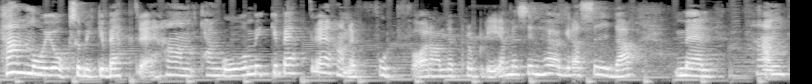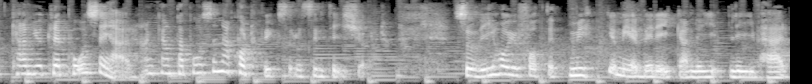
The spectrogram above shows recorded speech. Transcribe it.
Han mår ju också mycket bättre. Han kan gå mycket bättre. Han har fortfarande problem med sin högra sida. Men han kan ju klä på sig här. Han kan ta på sina kortbyxor och sin t-shirt. Så vi har ju fått ett mycket mer berikande liv här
